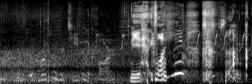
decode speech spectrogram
With her teeth in the car? yeah, was she?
